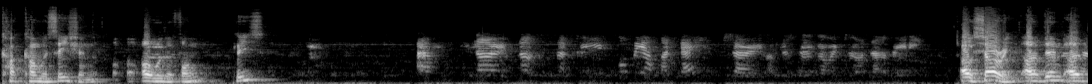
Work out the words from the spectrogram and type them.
conversation over the phone, please. Um, oh, sorry. Uh, then, uh,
